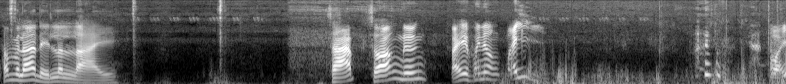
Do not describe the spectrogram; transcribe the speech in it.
ทำเวลาได้ละลายสามสองหนึ่งไปพี่น้องไปถอย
